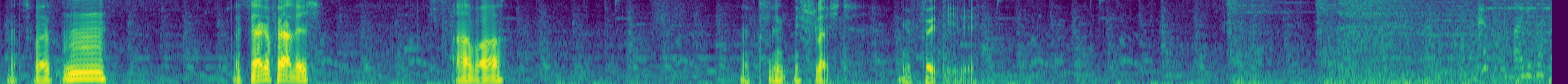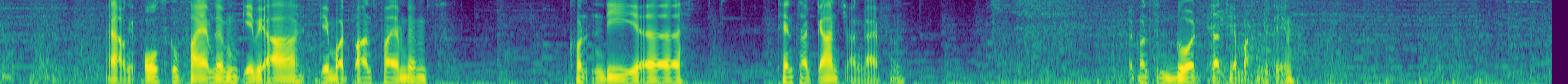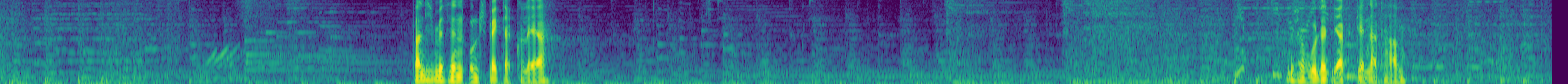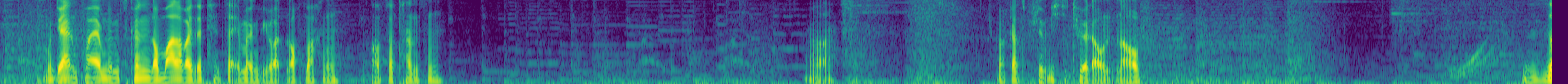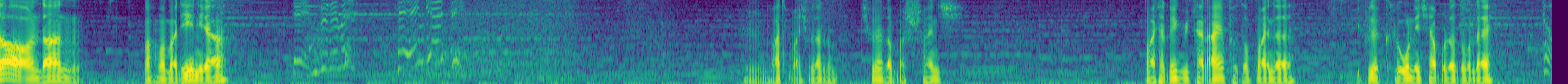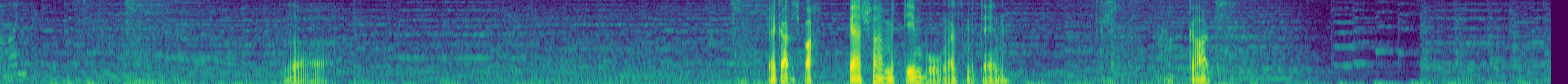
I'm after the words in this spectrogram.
112. Hm. Das ist sehr gefährlich. Aber das klingt nicht schlecht. Mir gefällt die Idee. Ja, Oldschool Fire Emblem, GBA, Game Boy Advance Fire Emblems konnten die äh, Tänzer gar nicht angreifen. Da konntest du nur das hier machen mit denen. Fand ich ein bisschen unspektakulär. Ist schon gut, dass die geändert haben. Modernen Fire Emblems können normalerweise Tänzer immer irgendwie was noch machen, außer tanzen. Ah macht ganz bestimmt nicht die Tür da unten auf. So, und dann machen wir mal den, ja. Hm, warte mal, ich will dann, ich will dann wahrscheinlich. Man hat irgendwie keinen Einfluss auf meine, wie viele Klone ich habe oder so, ne? So. Ja, gerade ich mache Berschein mit dem Bogen als mit den. Oh Gott.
